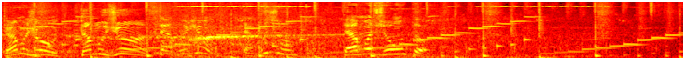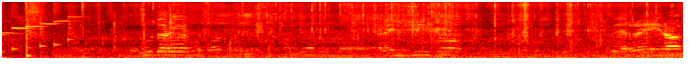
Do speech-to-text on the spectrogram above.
Tamo junto, tamo junto, tamo junto, tamo junto, tamo junto. Ferreira.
